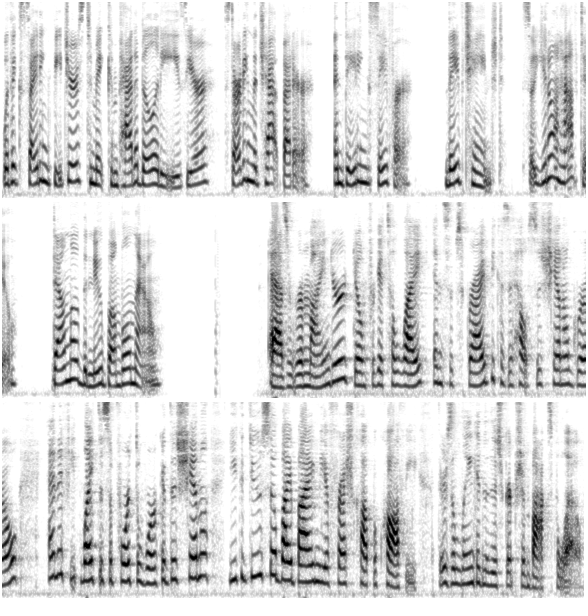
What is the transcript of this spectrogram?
with exciting features to make compatibility easier, starting the chat better, and dating safer. They've changed, so you don't have to. Download the new Bumble now. As a reminder, don't forget to like and subscribe because it helps this channel grow. And if you'd like to support the work of this channel, you could do so by buying me a fresh cup of coffee. There's a link in the description box below.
